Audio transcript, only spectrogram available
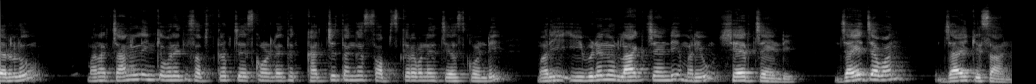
ధరలు. మన ఛానల్ని ఇంకెవరైతే సబ్స్క్రైబ్ చేసుకోవట్లయితే ఖచ్చితంగా సబ్స్క్రైబ్ అనేది చేసుకోండి. మరియు ఈ వీడియోను లైక్ చేయండి మరియు షేర్ చేయండి. జై జవాన్ జై కిసాన్.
